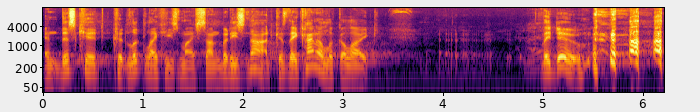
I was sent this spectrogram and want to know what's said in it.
And this kid could look like he's my son, but he's not because they kind of look alike. They do.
